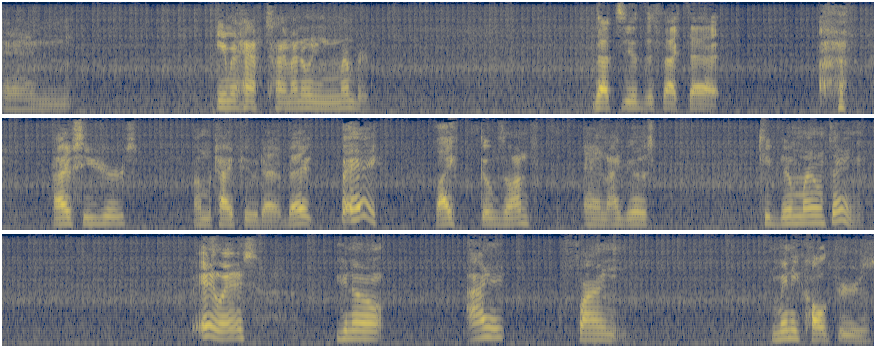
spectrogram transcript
and even half time, I don't even remember. That's due to the fact that I have seizures I'm a type 2 diabetic, but hey, life goes on and I just keep doing my own thing. But anyways, you know, I find many cultures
